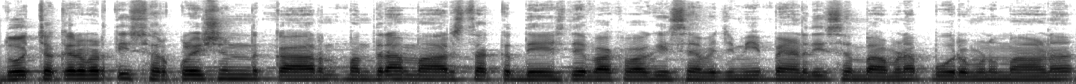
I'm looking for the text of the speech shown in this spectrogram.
ਦੋ ਚੱਕਰਵਰਤੀ ਸਰਕੂਲੇਸ਼ਨ ਕਾਰਨ 15 ਮਾਰਚ ਤੱਕ ਦੇਸ਼ ਦੇ ਵੱਖ-ਵੱਖ ਹਿੱਸਿਆਂ ਵਿੱਚ ਮੀਂਹ ਪੈਣ ਦੀ ਸੰਭਾਵਨਾ ਪੂਰਵ ਅਨੁਮਾਨ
